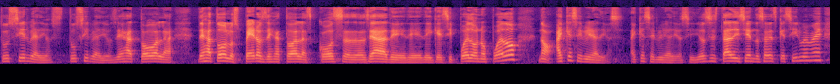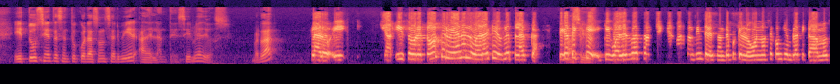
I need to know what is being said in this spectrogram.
tú sirve a Dios, tú sirve a Dios, deja toda la, deja todos los peros, deja todas las cosas, o sea, de, de, de que si puedo o no puedo, no, hay que servir a Dios, hay que servir a Dios. Si Dios está diciendo, ¿sabes qué? Sírveme y tú sientes en tu corazón servir, adelante, sirve a Dios, ¿verdad? Claro, y, y sobre todo servir en el lugar al que Dios le plazca. Fíjate que, igual es bastante, es bastante interesante porque luego no sé con quién platicábamos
